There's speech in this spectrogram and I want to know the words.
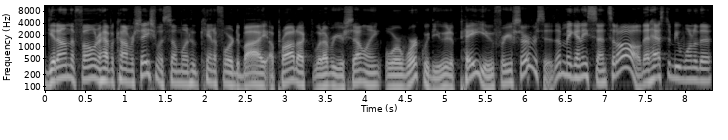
get on the phone or have a conversation with someone who can't afford to buy a product, whatever you're selling, or work with you to pay you for your services? Doesn't make any sense at all. That has to be one of the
